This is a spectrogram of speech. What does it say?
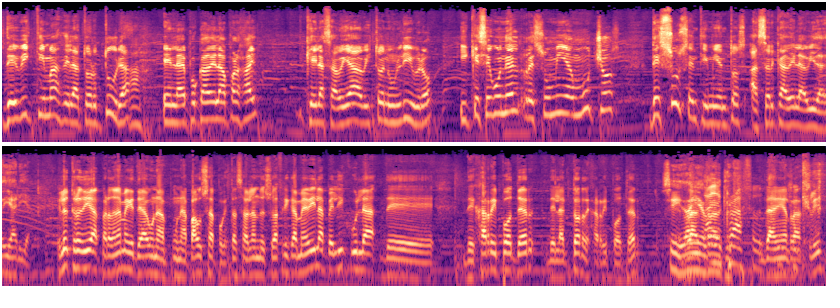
de víctimas de la tortura Ah. en la época del apartheid que las había visto en un libro y que según él resumían muchos de sus sentimientos acerca de la vida diaria. El otro día, perdóname que te haga una, una pausa porque estás hablando de Sudáfrica. Me vi la película de, de Harry Potter, del actor de Harry Potter. Sí, Daniel Daniel Radcliffe. Daniel Radcliffe,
